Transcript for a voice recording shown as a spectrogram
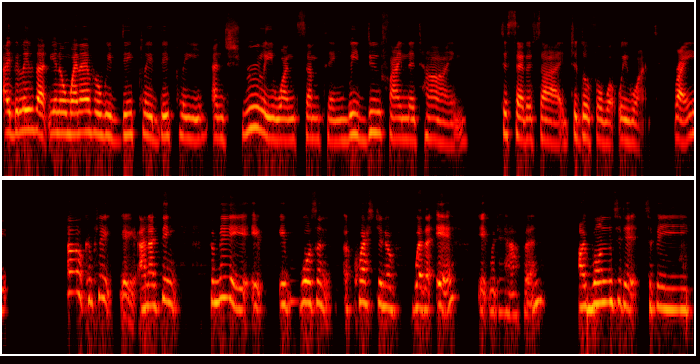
I believe that, you know, whenever we deeply, deeply and truly want something, we do find the time to set aside to go for what we want, right? Oh, completely. And I think for me, it it wasn't a question of whether if it would happen. I wanted it to be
